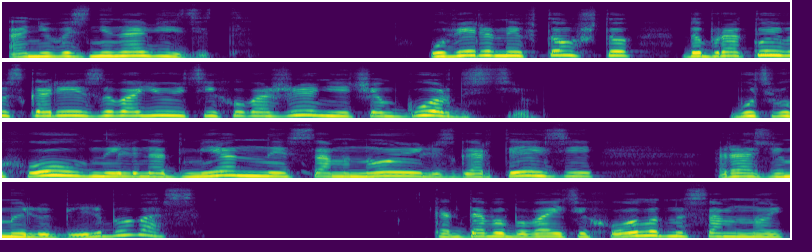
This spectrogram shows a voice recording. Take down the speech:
а не возненавидят уверенные в том, что добротой вы скорее завоюете их уважение, чем гордостью. Будь вы холодны или надменны со мной или с Гортезией, разве мы любили бы вас? Когда вы бываете холодны со мной,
